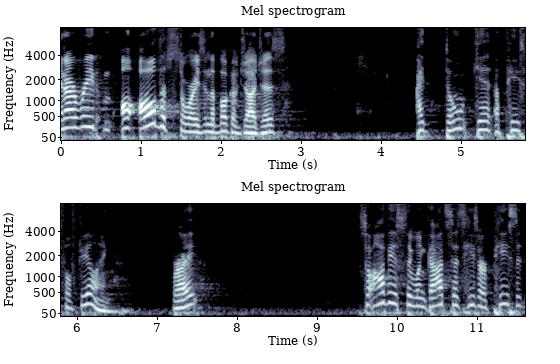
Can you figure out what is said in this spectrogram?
and I read all, all the stories in the book of Judges, I don't get a peaceful feeling, right? So obviously, when God says He's our peace, it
